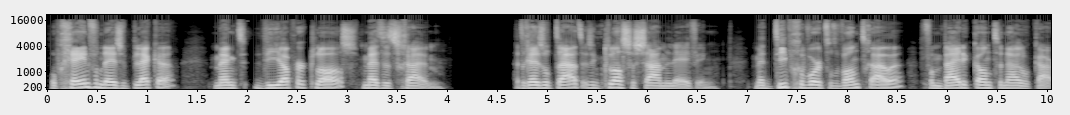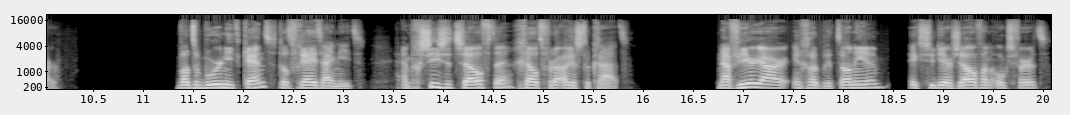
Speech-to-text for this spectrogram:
Op geen van deze plekken mengt the upper class met het schuim. Het resultaat is een klassensamenleving, met diep geworteld wantrouwen van beide kanten naar elkaar. Wat de boer niet kent, dat vreet hij niet. En precies hetzelfde geldt voor de aristocraat. Na vier jaar in Groot-Brittannië, ik studeer zelf aan Oxford,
